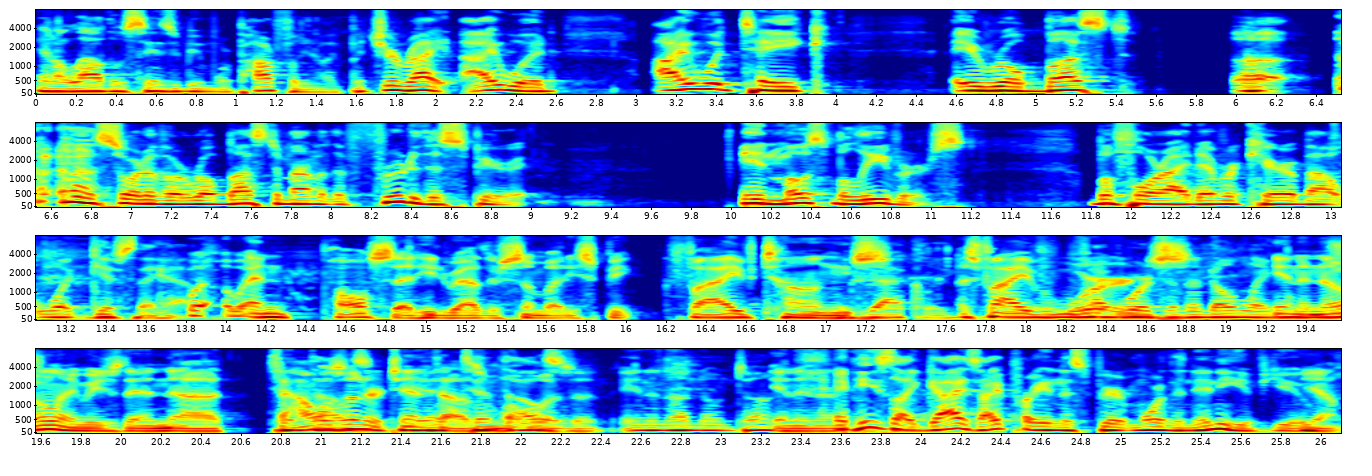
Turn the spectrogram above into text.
and allow those things to be more powerful in your life. But you're right. I would I would take a robust uh, sort of a robust amount of the fruit of the spirit in most believers before I'd ever care about what gifts they have. Well, and Paul said he'd rather somebody speak five tongues, Exactly. uh, five words, words in a known language, in a known language than uh, thousand or ten Yeah, thousand. what was it? In an unknown tongue. An and he's like, guys, I pray in the spirit more than any of you. Yeah.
